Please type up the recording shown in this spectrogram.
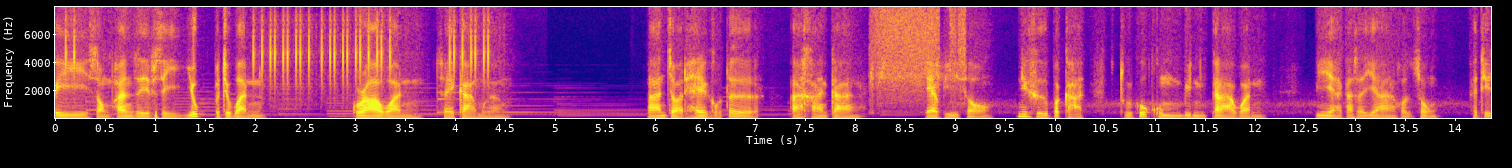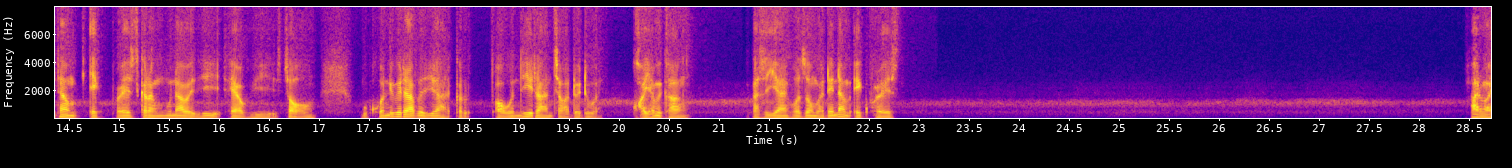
ปี 2044 ยุคปัจจุบัน กราวันใจกลางเมือง ลานจอดเฮลิคอปเตอร์ อาคารกลาง LP2 นี่คือประกาศศูนย์ควบคุมบินกราวัน มีอากาศยานขนส่ง แพทินัมเอ็กเพรสกำลังมุ่งหน้าไปที่ LP2 บุคคลที่ไม่ได้รับอนุญาตออกวันที่ลานจอดโดยด่วน ขอย้ำอีกครั้งอากาศยานขนส่งแพทินัมเอ็กเพรสผ่านมา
